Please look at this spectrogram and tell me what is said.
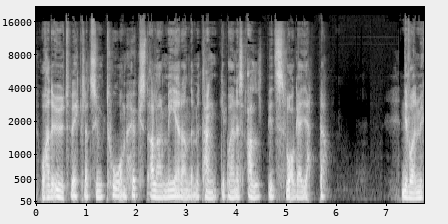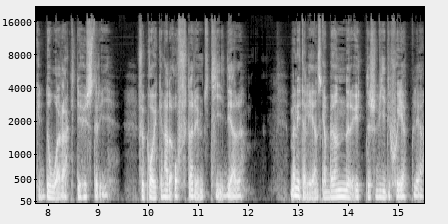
och hade utvecklat symptom högst alarmerande med tanke på hennes alltid svaga hjärta. Det var en mycket dåraktig hysteri, för pojken hade ofta rymt tidigare. Men italienska bönder är ytterst vidskepliga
